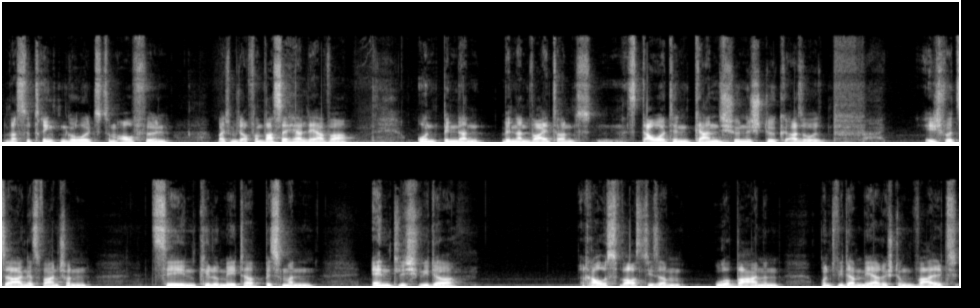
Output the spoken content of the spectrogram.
was zu trinken geholt zum Auffüllen, weil ich mich auch vom Wasser her leer war und bin dann, bin dann weiter. Und es dauerte ein ganz schönes Stück, also ich würde sagen, es waren schon 10 Kilometer, bis man endlich wieder raus war aus diesem urbanen und wieder mehr Richtung Wald,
